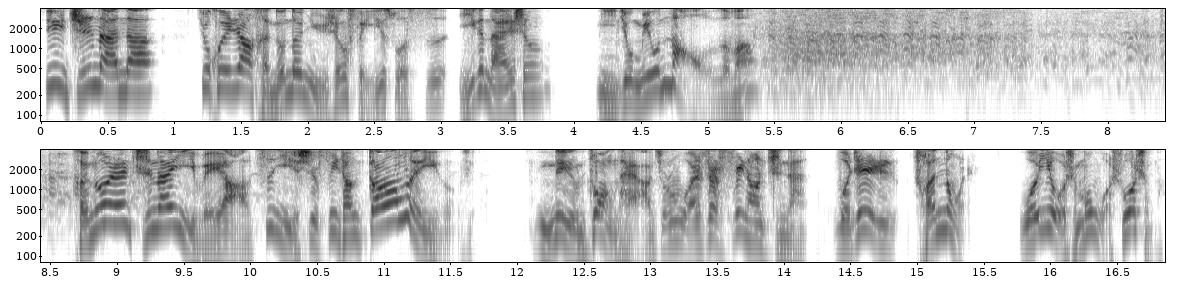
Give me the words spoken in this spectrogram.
因为直男呢，就会让很多的女生匪夷所思。一个男生，你就没有脑子吗？很多人直男以为啊，自己是非常刚的一个那种状态啊，就是我这非常直男，我这是传统人，我有什么我说什么，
